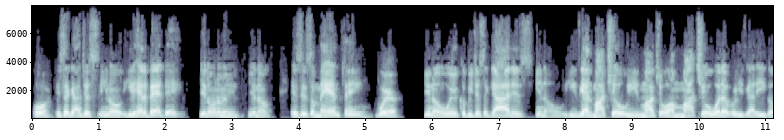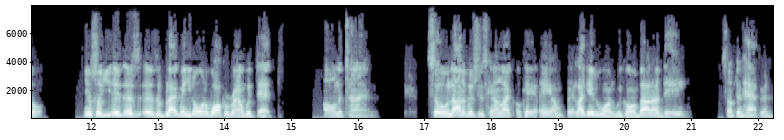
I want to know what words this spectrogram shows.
Or is that guy just, you know, he had a bad day? You know what I Mhm. mean? You know, is this a man thing where, you know, where it could be just a guy that's, you know, he's got macho, he's macho, I'm macho, whatever, he's got ego. You know, so you, as as a black man, you don't want to walk around with that all the time. So a lot of us just kind of like, okay, hey, I'm like everyone, we're going about our day. Something happened,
